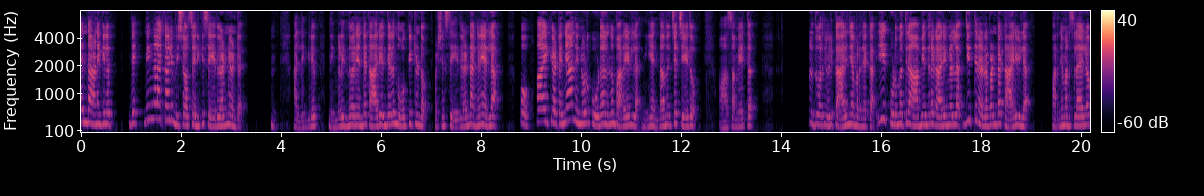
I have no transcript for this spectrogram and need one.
എന്താണെങ്കിലും ദേ നിങ്ങളെക്കാളും വിശ്വാസം എനിക്ക് സേതുവേണ്ണയുണ്ട് ഉം, അല്ലെങ്കിലും നിങ്ങൾ ഇന്ന് വരെ എന്റെ കാര്യം എന്തെങ്കിലും നോക്കിയിട്ടുണ്ടോ? പക്ഷെ സേതുവേണ്ട അങ്ങനെയല്ല. ഓ ആയിക്കോട്ടെ. ഞാൻ നിന്നോട് കൂടുതലൊന്നും പറയണില്ല. നീ എന്താന്ന് വെച്ചാ ചെയ്തോ? ആ സമയത്ത് ഋതു പറഞ്ഞു ഒരു കാര്യം ഞാൻ പറഞ്ഞേക്കാം. ഈ കുടുംബത്തിലെ ആഭ്യന്തര കാര്യങ്ങളിൽ ജിത്തിന് ഇടപെടേണ്ട കാര്യമില്ല. പറഞ്ഞു മനസ്സിലായല്ലോ?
